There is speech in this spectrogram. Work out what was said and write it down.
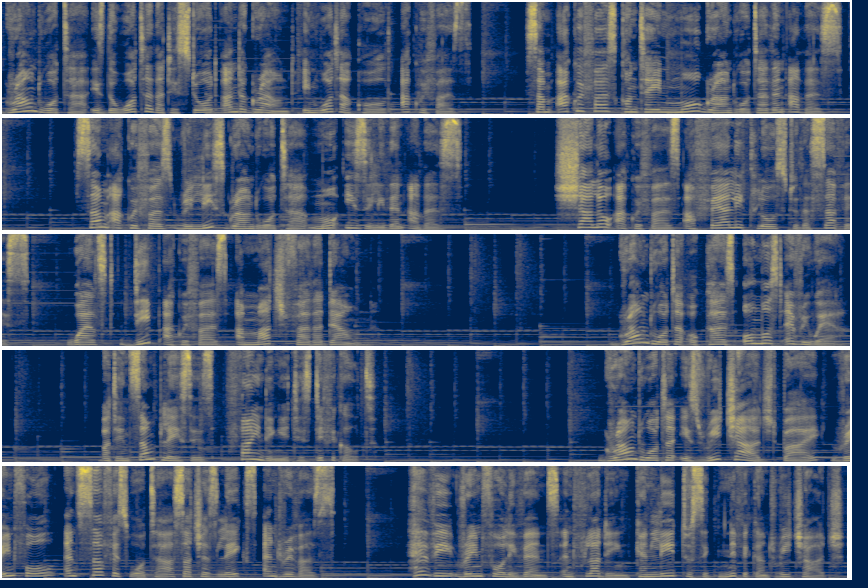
Groundwater is the water that is stored underground in what are called aquifers. Some aquifers contain more groundwater than others. Some aquifers release groundwater more easily than others. Shallow aquifers are fairly close to the surface, whilst deep aquifers are much further down. Groundwater occurs almost everywhere, but in some places finding it is difficult. Groundwater is recharged by rainfall and surface water such as lakes and rivers. Heavy rainfall events and flooding can lead to significant recharge.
